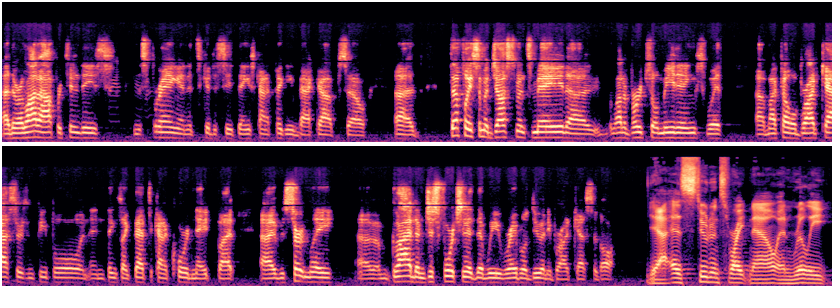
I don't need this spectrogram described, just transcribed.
uh, there were a lot of opportunities in the spring, and it's good to see things kind of picking back up. So uh, definitely some adjustments made, uh, a lot of virtual meetings with uh, my fellow broadcasters and people and, and, things like that to kind of coordinate. But uh, it was certainly, uh, I'm glad, I'm just fortunate that we were able to do any broadcasts at all. Yeah, as students right now, and really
